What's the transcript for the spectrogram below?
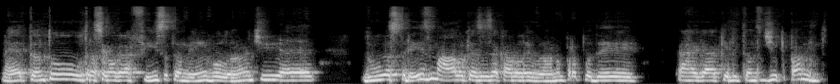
Né? Tanto o ultrassonografista também, volante, é duas, três malas que às vezes acaba levando para poder carregar aquele tanto de equipamento.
